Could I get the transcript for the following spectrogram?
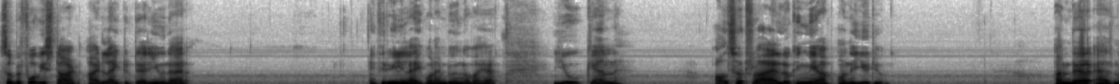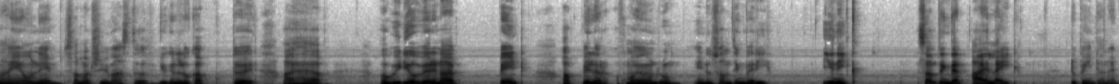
So, before we start, I'd like to tell you that if you really like what I'm doing over here, you can also try looking me up on the YouTube. I'm there as my own name, Samar Srivastav. You can look up to it. I have a video wherein I paint a pillar of my own room into something very unique, something that I like to paint on it,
